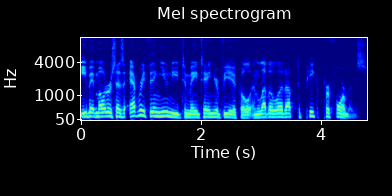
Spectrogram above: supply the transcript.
eBay Motors has everything you need to maintain your vehicle and level it up to peak performance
